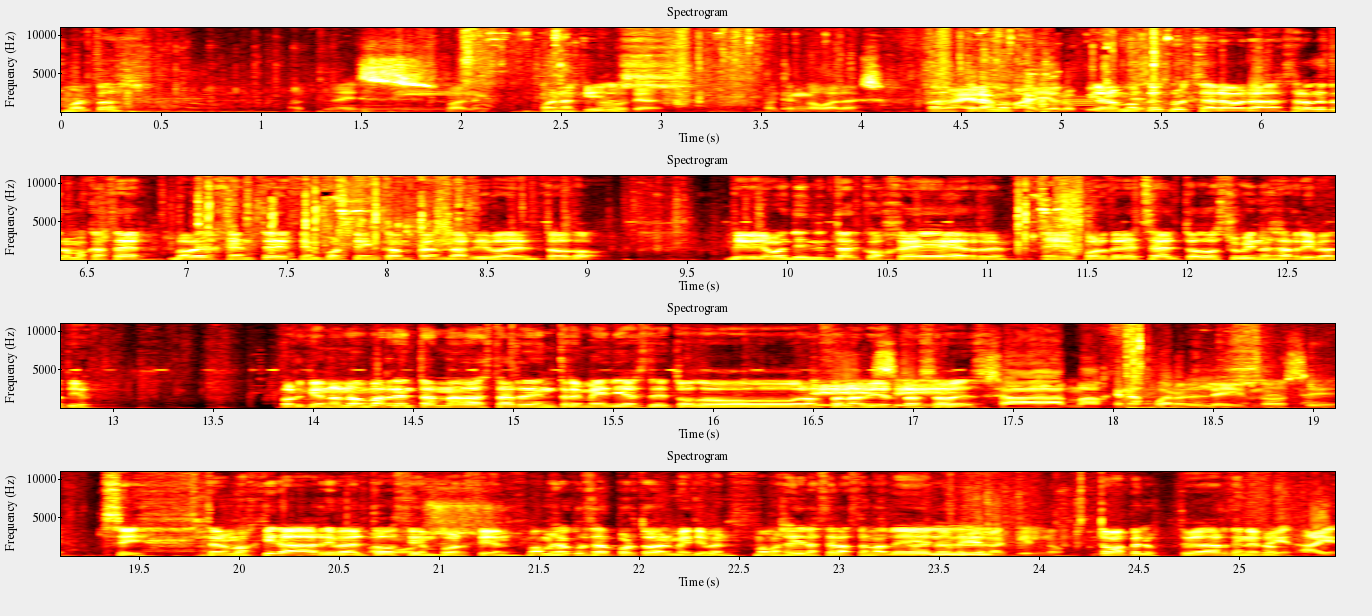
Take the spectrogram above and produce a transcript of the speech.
¿Muertos? Nice. Vale. Buena te- no tengo balas. Vale, Ah, tenemos, yo que luchar ahora. ¿Sabes lo que tenemos que hacer? Va a haber gente 100% campeando arriba del todo. Deberíamos de intentar coger eh, por derecha del todo, subirnos arriba, tío. Porque no nos va a rentar nada estar entre medias de toda la Sí, zona abierta, sí. ¿sabes? O sea, más que nada jugar al late, ¿no? Sí. Sí, tenemos que ir arriba del todo Vamos. 100%. Vamos a cruzar por todo el medio, ven. Vamos a ir hacia la zona Ah, no del... la kill, ¿no? Toma, pelu, te voy a dar dinero. Hay, hay,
